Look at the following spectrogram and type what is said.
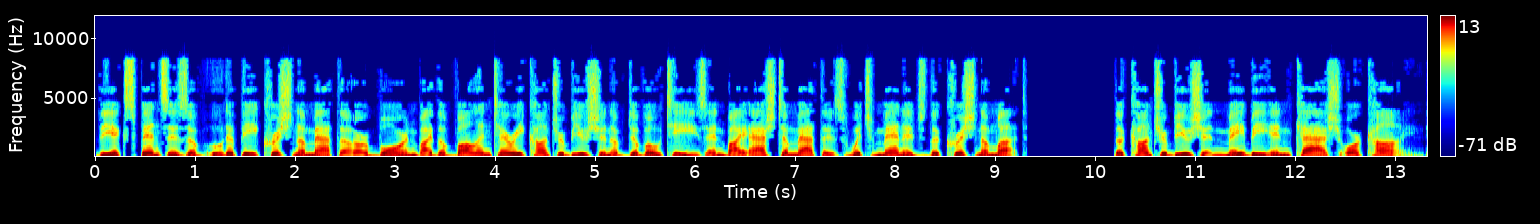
The expenses of Udupi Krishna Matha are borne by the voluntary contribution of devotees and by Ashta Mathas which manage the Krishna Mutt. The contribution may be in cash or kind.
